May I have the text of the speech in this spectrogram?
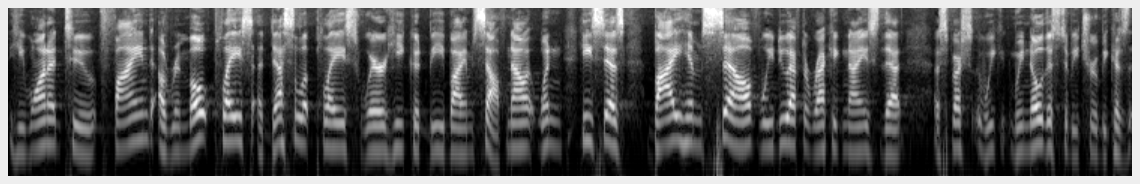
he wanted to find a remote place a desolate place where he could be by himself. Now when he says by himself we do have to recognize that especially we, we know this to be true because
